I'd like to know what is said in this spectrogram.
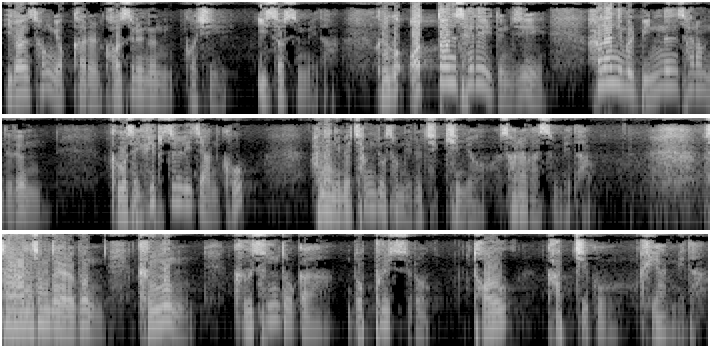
이런 성 역할을 거스르는 것이 있었습니다. 그리고 어떤 세대이든지 하나님을 믿는 사람들은 그것에 휩쓸리지 않고 하나님의 창조 섭리를 지키며 살아갔습니다. 사랑하는 성도 여러분, 금은 그 순도가 높을수록 더욱 값지고 귀합니다.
